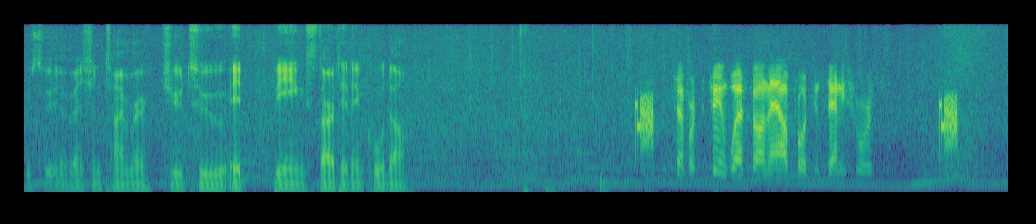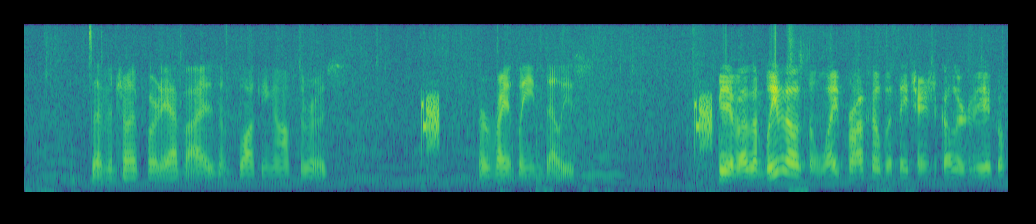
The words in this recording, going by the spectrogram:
pursuit intervention timer due to it being started in cooldown. 10 for continuing westbound now approaching Sandy Shores. 7 Charlie 40, I have eyes, I'm blocking off the roads. Or right lanes, at least. Yeah, I believe that was the white Bronco, but they changed the color of the vehicle.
